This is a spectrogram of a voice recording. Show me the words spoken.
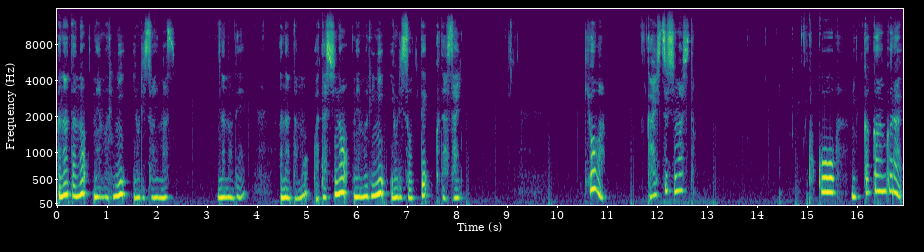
あなたの眠りに寄り添います。なのであなたも私の眠りに寄り添ってください。今日は外出しました。ここ3日間ぐらい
